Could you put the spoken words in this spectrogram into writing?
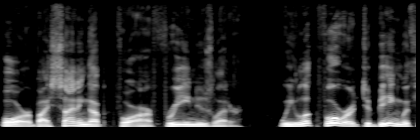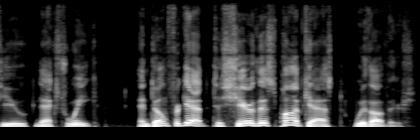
or by signing up for our free newsletter. We look forward to being with you next week. And don't forget to share this podcast with others.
